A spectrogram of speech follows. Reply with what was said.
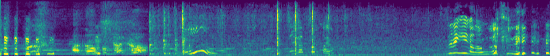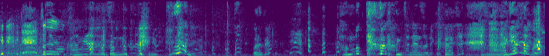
안 나왔던 게 아니라 쓰레기가 나온 것 같은데. 강조되는 강아지를 불안해요. 뭐라고요? 반복되고 강조되는 소리 강아지를 불안하게 한다고요.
